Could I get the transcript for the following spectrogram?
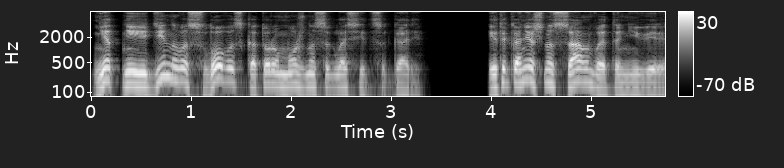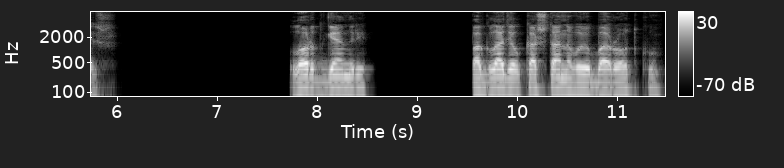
нет ни единого слова, с которым можно согласиться, Гарри. И ты, конечно, сам в это не веришь. Лорд Генри погладил каштановую бородку,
